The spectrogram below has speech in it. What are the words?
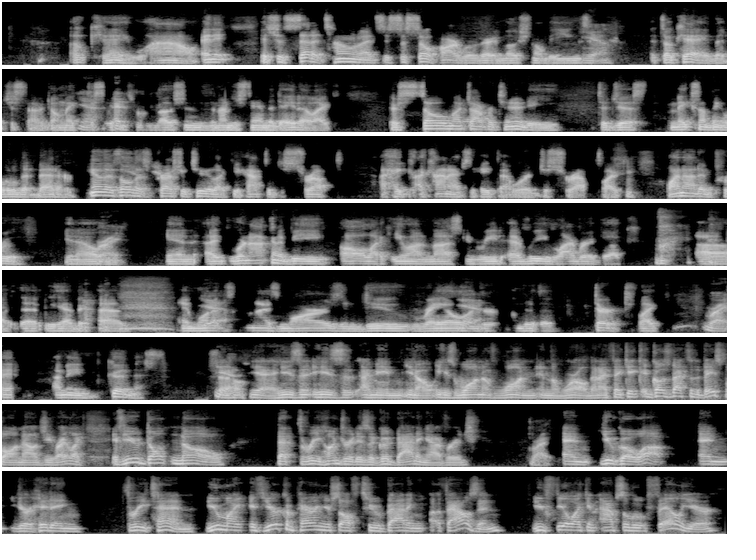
okay, wow. And it, it should set a tone. It's just, it's just so hard. We're very emotional beings. Yeah. It's okay, but just uh, don't make yeah. decisions and, from emotions and understand the data. Like there's so much opportunity to just make something a little bit better. You know, there's all yeah. this pressure too, like you have to disrupt. I hate, I kind of actually hate that word disrupt. Like, why not improve? You know, right? And I, we're not going to be all like Elon Musk and read every library book uh, that we have uh, and want yeah. to colonize Mars and do rail yeah. under under the dirt. Like, right? And, I mean, goodness. So. Yeah, yeah, he's he's. I mean, you know, he's one of one in the world, and I think it, it goes back to the baseball analogy, right? Like, if you don't know that 300 is a good batting average, right, and you go up and you're hitting 310, you might, if you're comparing yourself to batting a thousand, you feel like an absolute failure.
